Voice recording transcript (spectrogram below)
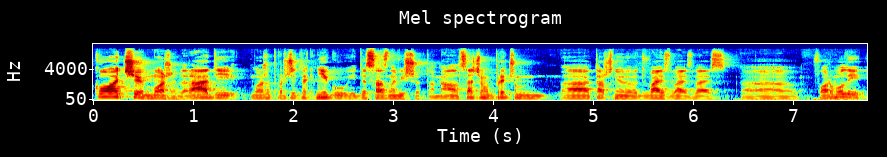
ko hoće, može da radi, može da pročita knjigu i da sazna više o tome. Ali sad ćemo pričam uh, tačnije o 20-20-20 uh, formuli.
